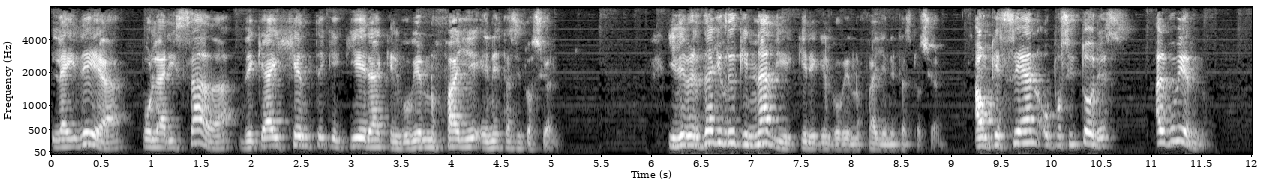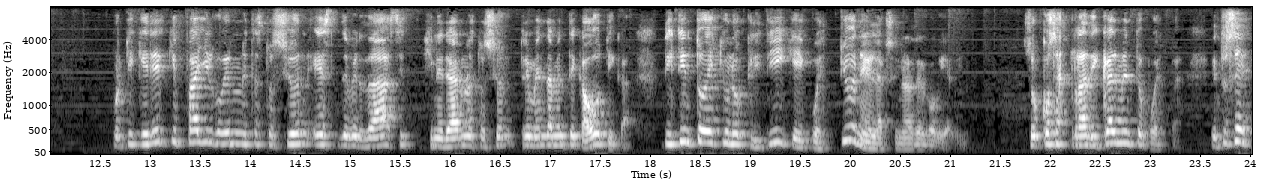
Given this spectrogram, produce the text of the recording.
la idea polarizada de que hay gente que quiera que el gobierno falle en esta situación. Y de verdad yo creo que nadie quiere que el gobierno falle en esta situación, aunque sean opositores al gobierno. Porque querer que falle el gobierno en esta situación es de verdad generar una situación tremendamente caótica. Distinto es que uno critique y cuestione el accionar del gobierno. Son cosas radicalmente opuestas. Entonces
